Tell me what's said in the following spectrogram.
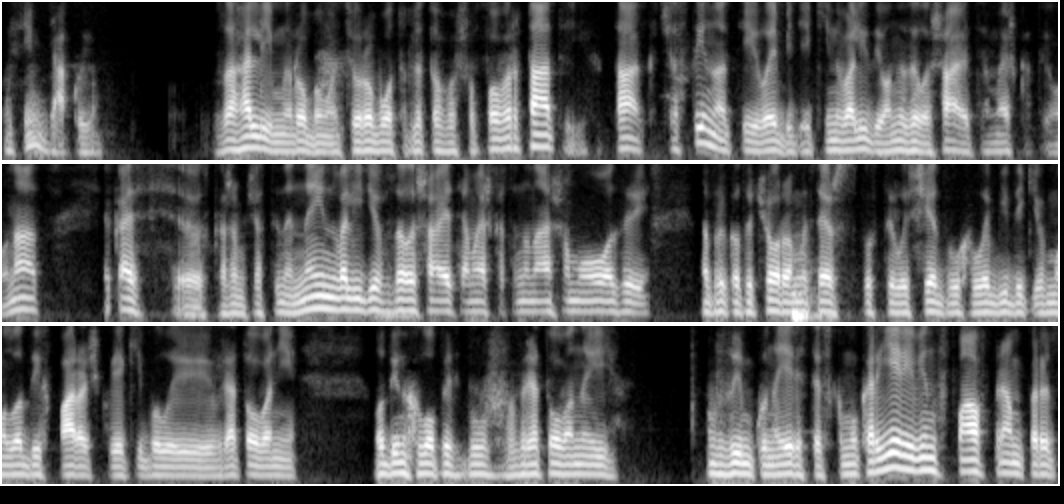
Усім дякую. Взагалі ми робимо цю роботу для того, щоб повертати їх. Так, частина ті лебіді, які інваліди, вони залишаються мешкати у нас. Якась, е, скажімо, частина неінвалідів залишається мешкати на нашому озері. Наприклад, учора ми теж спустили ще двох лебідиків, молодих парочку, які були врятовані. Один хлопець був врятований взимку на Єрістевському кар'єрі. Він впав прямо перед,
